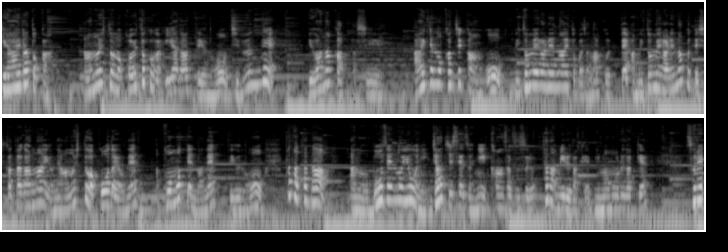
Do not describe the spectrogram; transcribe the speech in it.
嫌いだとかあの人のこういうとこが嫌だっていうのを自分で言わなかったし相手の価値観を認められないとかじゃなくってあ認められなくて仕方がないよねあの人はこうだよねこう思ってんだねっていうのをただただあの呆然のようにジャッジせずに観察する。ただ見るだけ見守るだけ。それ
